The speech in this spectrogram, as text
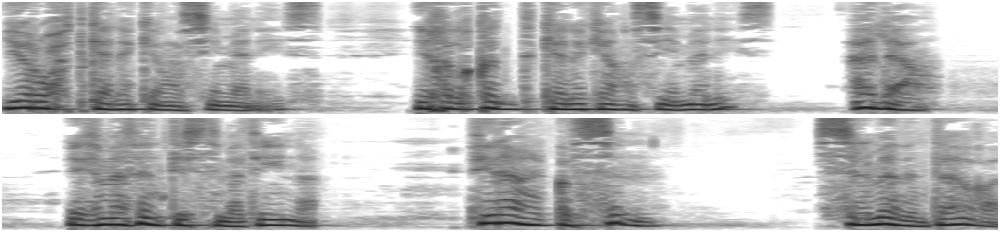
كانتيني يروح كان كان سيمانيس يخلقد كان كان سيمانيس ألا إذا مثلا تستمثين تيرا قدسن السلماد نتاغ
